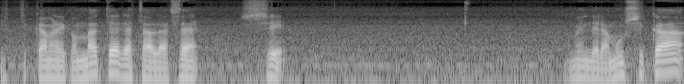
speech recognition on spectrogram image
Este, Cámara de combate Restablecer Sí. Volumen de la música.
